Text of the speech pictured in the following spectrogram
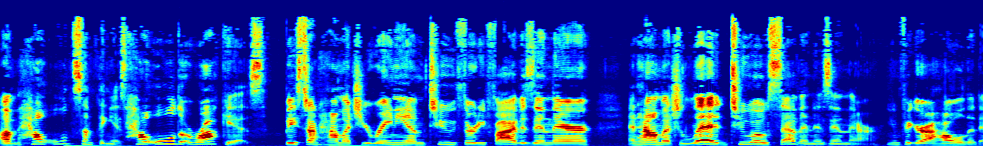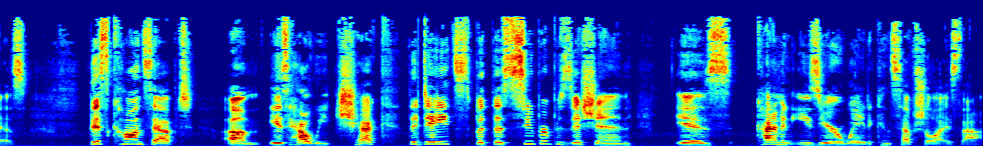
um, how old something is, how old a rock is, based on how much uranium 235 is in there, and how much lead 207 is in there. You can figure out how old it is. This concept um, is how we check the dates, but the superposition is kind of an easier way to conceptualize that.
